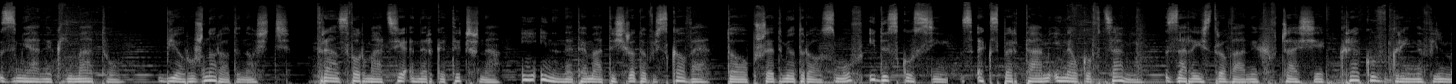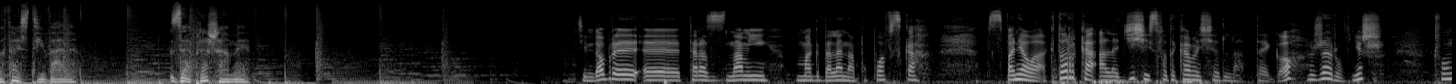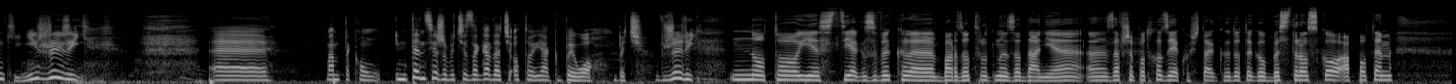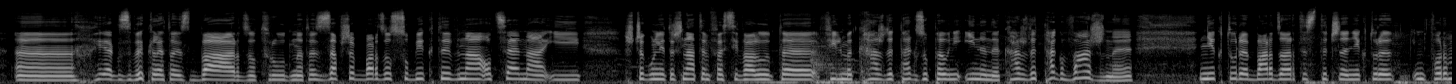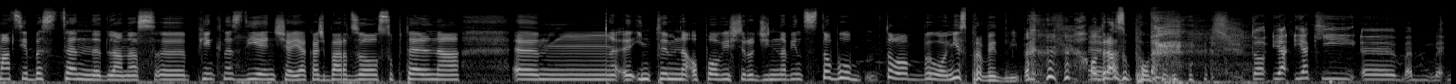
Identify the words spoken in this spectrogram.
zmiany klimatu, bioróżnorodność, transformacja energetyczna i inne tematy środowiskowe to przedmiot rozmów i dyskusji z ekspertami i naukowcami zarejestrowanych w czasie Kraków Green Film Festival. Zapraszamy. Dzień dobry, e, teraz z nami Magdalena Popławska, wspaniała aktorka, ale dzisiaj spotykamy się dlatego, że również członkini jury. E, Mam taką intencję, żeby Cię zagadać o to, jak było być w jury. No to jest jak zwykle bardzo trudne zadanie. E, Zawsze podchodzę jakoś tak do tego beztrosko, a potem e, jak zwykle to jest bardzo trudne. To jest zawsze bardzo subiektywna ocena i szczególnie też na tym festiwalu te filmy, każdy tak zupełnie inny, każdy tak ważny. Niektóre bardzo artystyczne, niektóre informacje bezcenne dla nas, e, piękne zdjęcia, jakaś bardzo subtelna, intymna opowieść rodzinna, więc to było, to było niesprawiedliwe. Od E, razu powiem. To ja, jaki, e,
